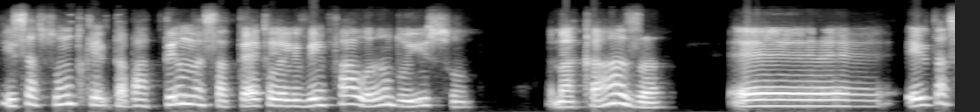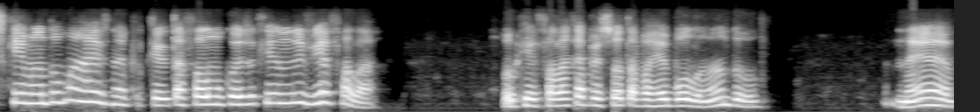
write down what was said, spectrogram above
esse assunto que ele está batendo nessa tecla, ele vem falando isso na casa, é, ele está se queimando mais, né? Porque ele está falando coisa que ele não devia falar. Porque falar que a pessoa estava rebolando né,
